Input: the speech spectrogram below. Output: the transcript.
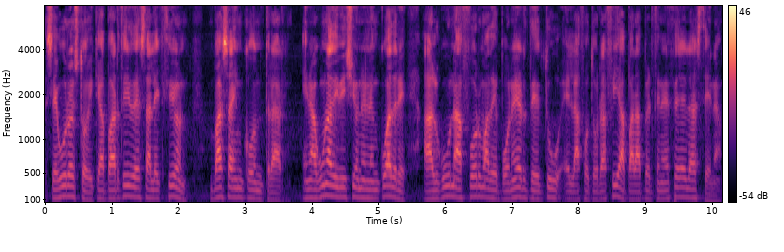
Seguro estoy que a partir de esta lección vas a encontrar en alguna división en el encuadre alguna forma de ponerte tú en la fotografía para pertenecer a la escena.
